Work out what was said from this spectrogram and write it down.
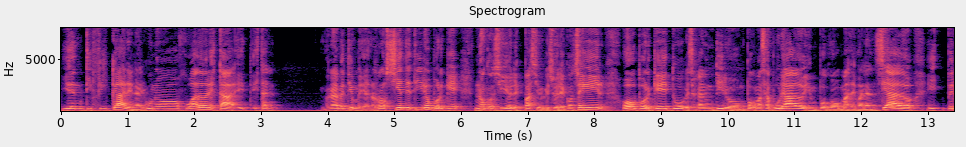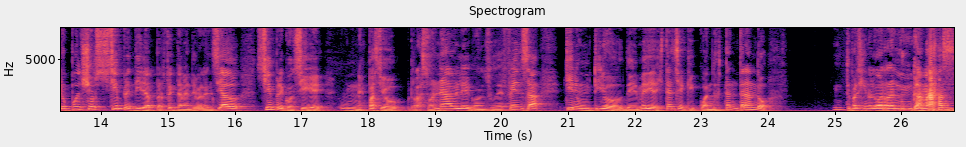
identificar en algunos jugadores, está, está me erró 7 tiros porque no consiguió el espacio que suele conseguir o porque tuvo que sacar un tiro un poco más apurado y un poco más desbalanceado. Y- pero Paul George siempre tira perfectamente balanceado, siempre consigue un espacio razonable con su defensa, tiene un tiro de media distancia que cuando está entrando te parece que no lo va a agarrar nunca más.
